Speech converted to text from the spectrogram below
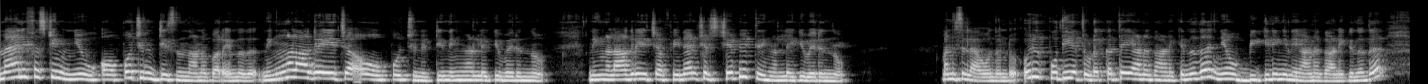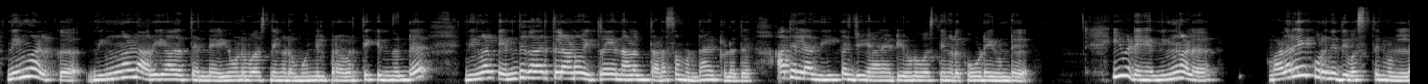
മാനിഫെസ്റ്റിംഗ് ന്യൂ ഓപ്പർച്യൂണിറ്റീസ് എന്നാണ് പറയുന്നത്. നിങ്ങൾ ആഗ്രഹിച്ച ആ ഓപ്പർച്യൂണിറ്റി നിങ്ങളിലേക്ക് വരുന്നു. നിങ്ങൾ ആഗ്രഹിച്ച ഫിനാൻഷ്യൽ സ്റ്റെബിലിറ്റി നിങ്ങളിലേക്ക് വരുന്നു. മനസ്സിലാവുന്നുണ്ടോ? ഒരു പുതിയ തുടക്കത്തെയാണ് കാണിക്കുന്നത്. ന്യൂ ബിഗിനിങ്ങിനെയാണ് കാണിക്കുന്നത്. നിങ്ങൾക്ക് നിങ്ങൾ അറിയാതെ തന്നെ യൂണിവേഴ്സ് നിങ്ങളുടെ മുന്നിൽ പ്രവർത്തിക്കുന്നുണ്ട്. നിങ്ങൾക്ക് എന്ത് കാര്യത്തിലാണോ ഇത്രയും നാളും തടസ്സമുണ്ടായിട്ടുള്ളത്. അതെല്ലാം നീക്കം ചെയ്യാനായിട്ട് യൂണിവേഴ്സ് നിങ്ങളുടെ കൂടെയുണ്ട്. ഇവിടെ നിങ്ങൾ വളരെ കുറഞ്ഞ ദിവസത്തിനുള്ളിൽ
